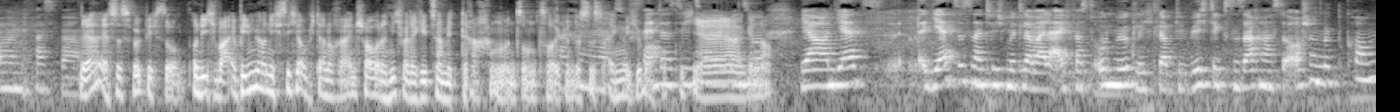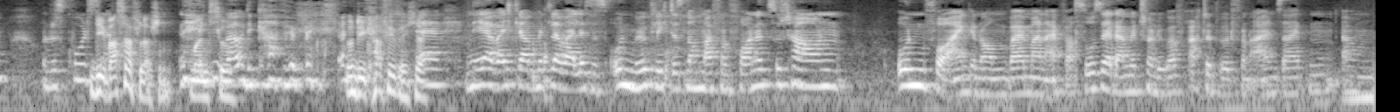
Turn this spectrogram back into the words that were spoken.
Unfassbar. Ja, es ist wirklich so. Und ich war, bin mir auch nicht sicher, ob ich da noch reinschaue oder nicht, weil da geht es ja mit Drachen und so einem Zeug und das ist Ja, eigentlich so überhaupt nicht. Ja, ja, und so. genau. Ja, und jetzt, jetzt ist natürlich mittlerweile eigentlich fast unmöglich. Ich glaube, die wichtigsten Sachen hast du auch schon mitbekommen. Und das Coolste. Die Wasserflaschen, meinst die du? Und die Kaffeebecher. Und die Kaffeebecher. Äh, nee, aber ich glaube, mittlerweile ist es unmöglich, das nochmal von vorne zu schauen, unvoreingenommen, weil man einfach so sehr damit schon überfrachtet wird von allen Seiten. Ähm,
